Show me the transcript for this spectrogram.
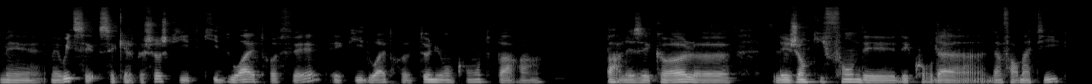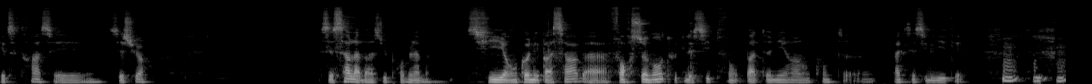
Mais, mais oui, c'est quelque chose qui, qui, doit être fait et qui doit être tenu en compte par, euh, par les écoles, euh, les gens qui font des, des cours d'informatique, etc. C'est sûr. C'est ça la base du problème. Si on ne connaît pas ça, bah forcément, tous les sites ne vont pas tenir en compte l'accessibilité. Mmh, mmh, mmh,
